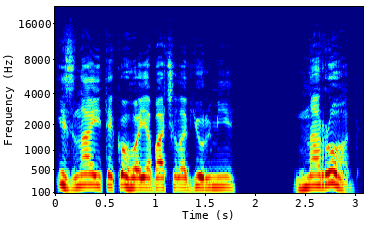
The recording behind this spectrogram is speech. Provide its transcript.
І знаєте, кого я бачила в юрмі? Народ.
